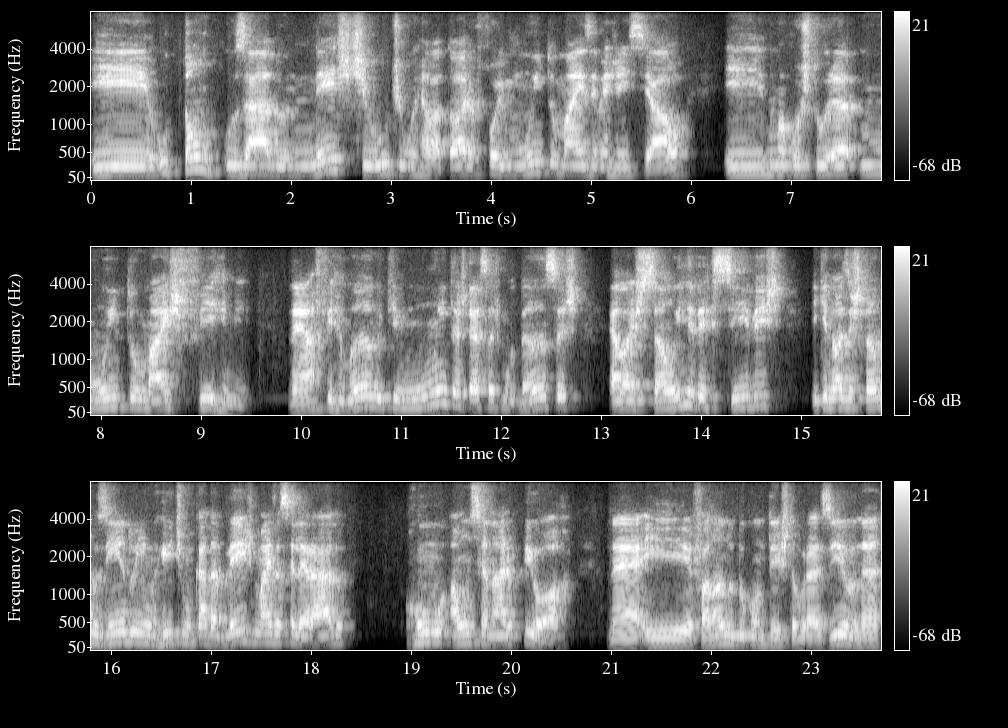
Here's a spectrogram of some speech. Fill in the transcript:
E o tom usado neste último relatório foi muito mais emergencial e numa postura muito mais firme, né? afirmando que muitas dessas mudanças elas são irreversíveis e que nós estamos indo em um ritmo cada vez mais acelerado rumo a um cenário pior. Né? E falando do contexto do Brasil, né,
